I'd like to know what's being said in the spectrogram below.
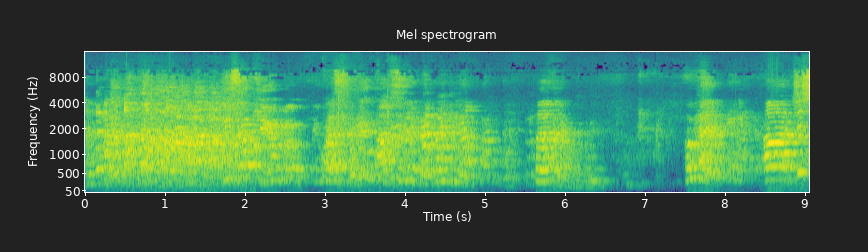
Is that humour? You asked for it. Absolutely, thank you. Perfect. Okay, uh, just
